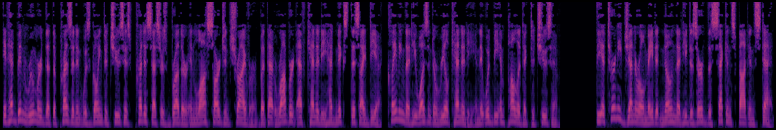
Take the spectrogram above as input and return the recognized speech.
It had been rumored that the president was going to choose his predecessor's brother-in-law Sargent Shriver but that Robert F. Kennedy had nixed this idea, claiming that he wasn't a real Kennedy and it would be impolitic to choose him. The Attorney General made it known that he deserved the second spot instead,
